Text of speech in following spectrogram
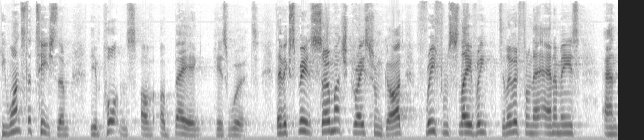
He wants to teach them the importance of obeying His word. They've experienced so much grace from God, freed from slavery, delivered from their enemies, and,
